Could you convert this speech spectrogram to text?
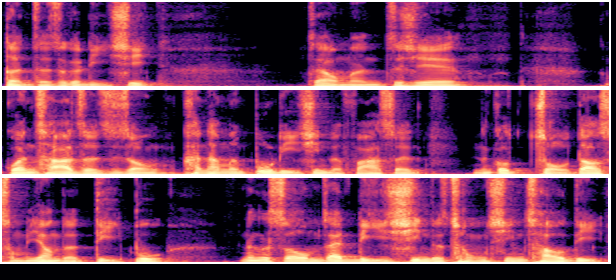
等着这个理性，在我们这些观察者之中，看他们不理性的发生，能够走到什么样的底部。那个时候，我们在理性的重新抄底，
